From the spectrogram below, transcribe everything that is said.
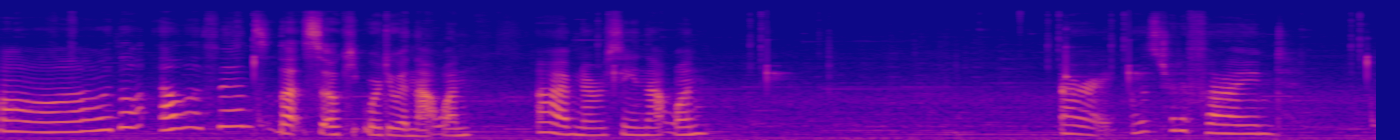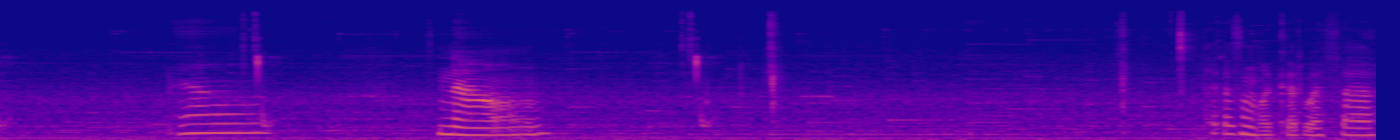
Oh, the elephants. That's so cute. We're doing that one. I've never seen that one. Alright, let's try to find. No. No. That doesn't look good with, uh.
